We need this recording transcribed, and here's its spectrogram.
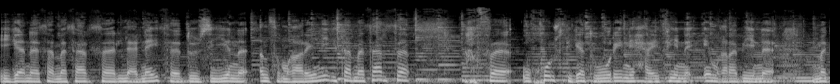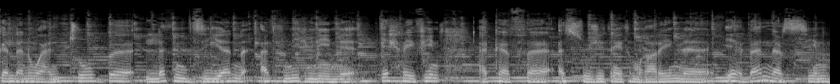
يجانا ثمثارث العنيث دوزيين انثمغاريني ثمثارث خف وخولف تيجات وريني حريفين امغربين مقال نوع توب لثن زيان الثني جنين احريفين أكاف السوجيتني ثمغارين اعبان نرسين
